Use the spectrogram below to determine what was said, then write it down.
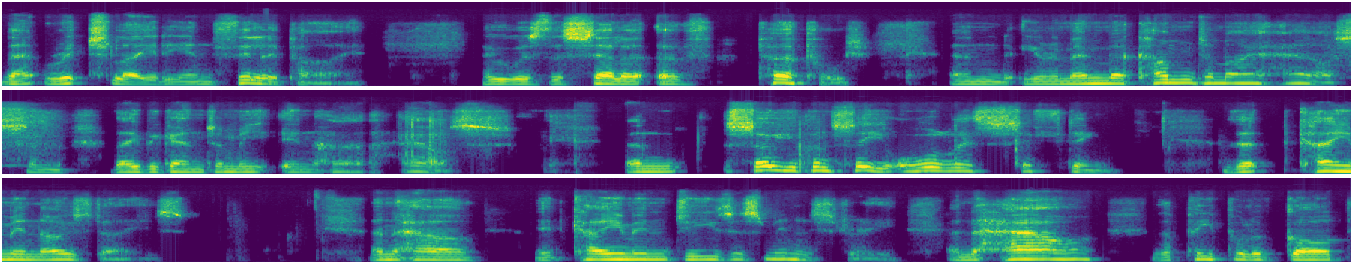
that rich lady in Philippi who was the seller of purple. And you remember, come to my house. And they began to meet in her house. And so you can see all this sifting that came in those days and how it came in Jesus' ministry and how the people of God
